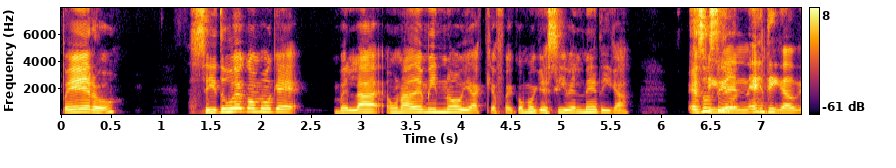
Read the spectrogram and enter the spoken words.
Pero sí tuve como que, ¿verdad? Una de mis novias que fue como que cibernética. Eso cibernética, ok.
